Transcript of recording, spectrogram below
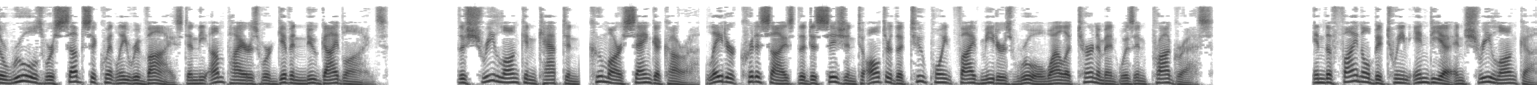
The rules were subsequently revised and the umpires were given new guidelines. The Sri Lankan captain, Kumar Sangakkara, later criticised the decision to alter the 2.5 metres rule while a tournament was in progress. In the final between India and Sri Lanka,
